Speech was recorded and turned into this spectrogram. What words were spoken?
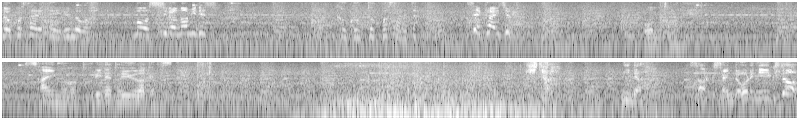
残されているのはもう城のみですわ。ここを突破されたら世界中が。本当に最後の砦というわけですねみんな作戦通りに行くぞよ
